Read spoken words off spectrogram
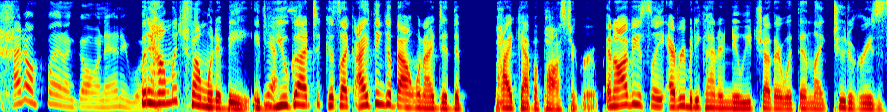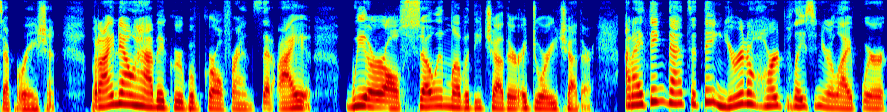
I don't plan on going anywhere. but how much fun would it be if you got to, because like I think about when I did the Pi Kappa Pasta group, and obviously everybody kind of knew each other within like two degrees of separation. But I now have a group of girlfriends that I, we are all so in love with each other, adore each other. And I think that's a thing. You're in a hard place in your life where,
